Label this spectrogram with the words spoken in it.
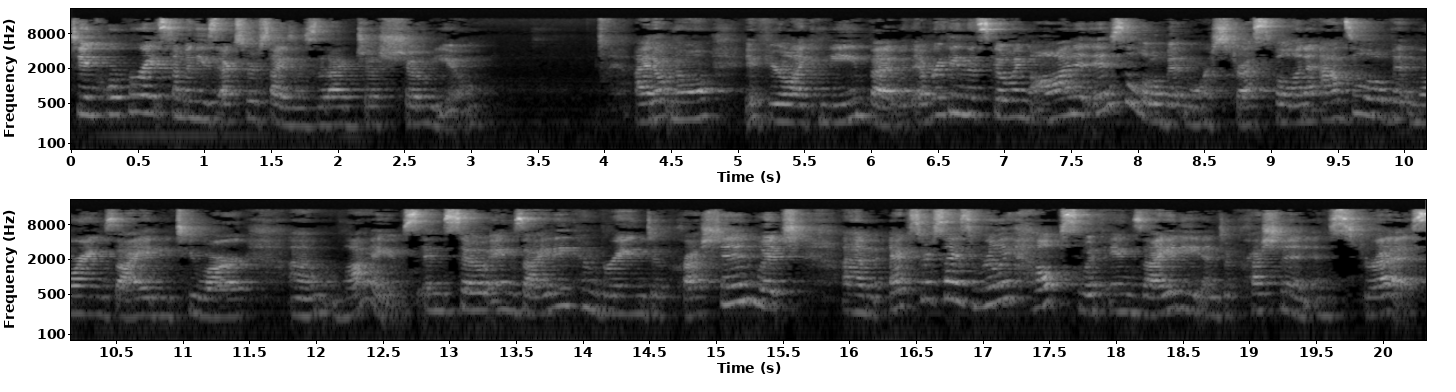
to incorporate some of these exercises that I've just shown you. I don't know if you're like me, but with everything that's going on, it is a little bit more stressful and it adds a little bit more anxiety to our um, lives. And so anxiety can bring depression, which um, exercise really helps with anxiety and depression and stress.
